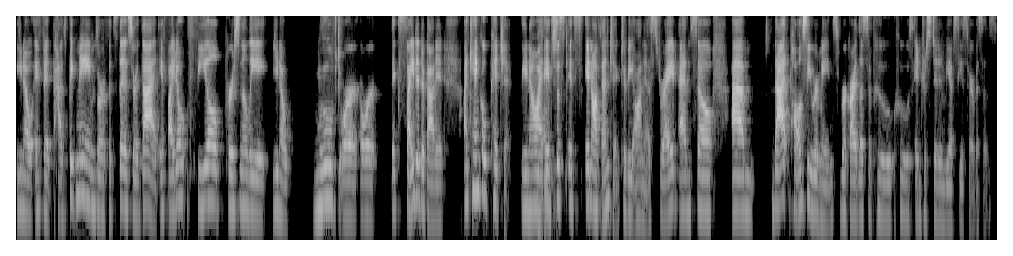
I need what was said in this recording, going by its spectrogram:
you know, if it has big names or if it's this or that. If I don't feel personally, you know, moved or or excited about it, I can't go pitch it. You know, I, Mhm. it's just it's inauthentic to be honest, right? And so um that policy remains regardless of who who's interested in VFC services.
